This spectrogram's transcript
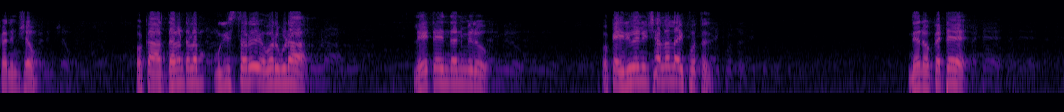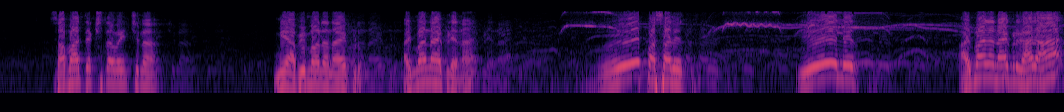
ఒక్క నిమిషం. ఒక అర్ధ గంటలో ముగిస్తారు ఎవరు కూడా లేట్ అయిందని మీరు ఒక ఇరవై నిమిషాలలో అయిపోతుంది. నేను ఒకటే సభాధ్యక్షత వహించిన మీ అభిమాన నాయకుడు. అభిమాన నాయకుడేనా? ఏ పసాలేదు. ఏ లేదు. అభిమాన నాయకుడు కాదా?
